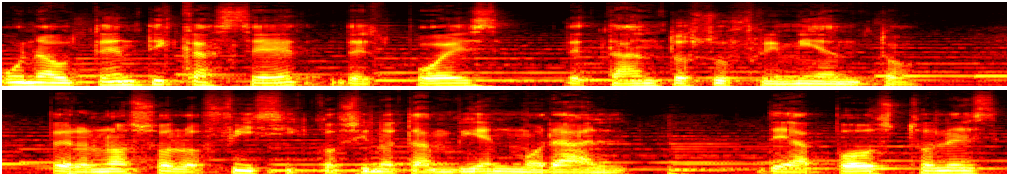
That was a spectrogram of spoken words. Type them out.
una auténtica sed después de tanto sufrimiento, pero no solo físico, sino también moral, de apóstoles,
